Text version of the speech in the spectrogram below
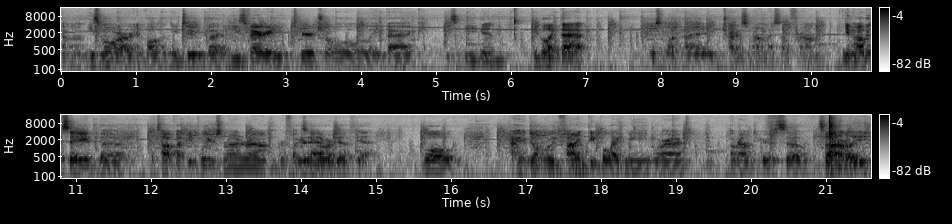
Um, he's more involved on YouTube, but he's very spiritual, laid back. He's a vegan. People like that is what I try to surround myself around. You know how they say the the top five people you're surrounded around reflects You're the average of, yeah. Well, I don't really find people like me where I'm around here, so so I don't really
